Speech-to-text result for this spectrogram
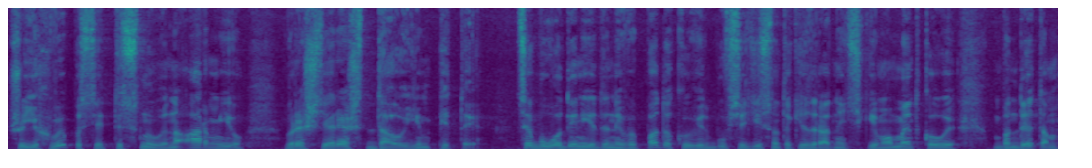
що їх випустять, тиснули на армію, врешті-решт дали їм піти. Це був один єдиний випадок, коли відбувся дійсно такий зрадницький момент, коли бандитам,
